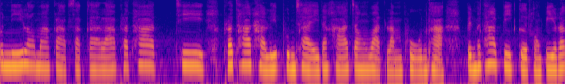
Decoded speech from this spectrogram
วันนี้เรามากราบสักการะพระธาตุที่พระธาตุหาริพุนชัยนะคะ จังหวัดลำพูนค่ะ เป็นพระธาตุปีเกิดของปีระ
